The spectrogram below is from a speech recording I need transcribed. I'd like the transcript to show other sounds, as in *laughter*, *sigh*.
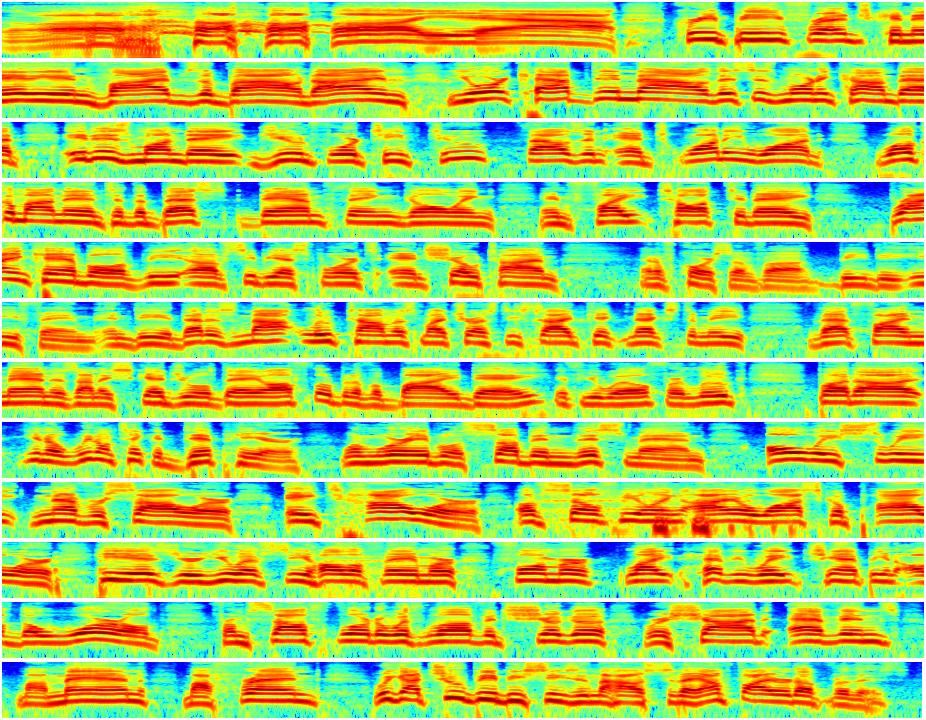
Oh, *laughs* yeah. Creepy French Canadian vibes abound. I'm your captain now. This is Morning Combat. It is Monday, June 14th, 2021. Welcome on in to the best damn thing going in fight talk today. Brian Campbell of, B- of CBS Sports and Showtime and of course of uh, BDE fame. Indeed, that is not Luke Thomas, my trusty sidekick next to me. That fine man is on a scheduled day off, a little bit of a bye day, if you will, for Luke. But uh, you know, we don't take a dip here when we're able to sub in this man. Always sweet, never sour, a tower of self healing ayahuasca power. He is your UFC Hall of Famer, former light heavyweight champion of the world from South Florida with love. It's Sugar Rashad Evans, my man, my friend. We got two BBCs in the house today. I'm fired up for this.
